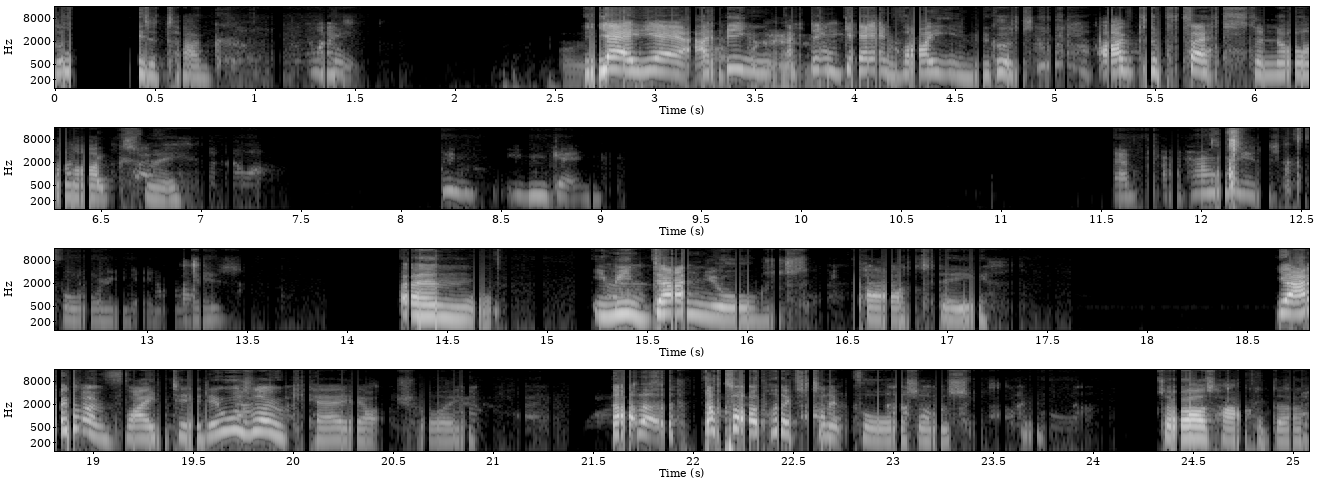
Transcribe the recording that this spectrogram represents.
a laser tag? Yeah, yeah, I didn't, I didn't get invited because I'm depressed and no one likes me. You can get. Apparently, it's boring, anyways. Um, you mean Daniel's party? Yeah, I got invited. It was okay, actually. That, that, that's why I played Sonic Forces. So I was happy there.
